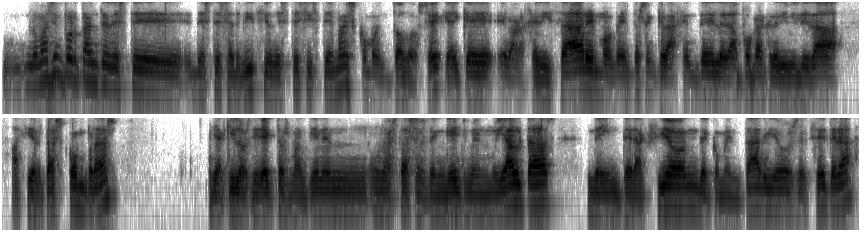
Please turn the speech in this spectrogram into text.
lo más importante de este, de este servicio, de este sistema, es como en todos, ¿eh? que hay que evangelizar en momentos en que la gente le da poca credibilidad a ciertas compras. Y aquí los directos mantienen unas tasas de engagement muy altas, de interacción, de comentarios, etcétera,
